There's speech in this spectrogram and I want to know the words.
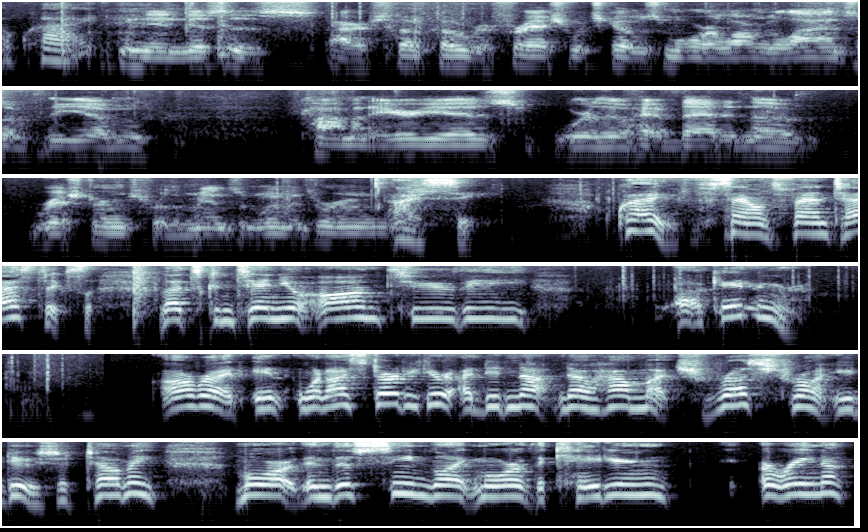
Okay. And then this is our Stoko Refresh, which goes more along the lines of the um, common areas where they'll have that in the restrooms for the men's and women's rooms. I see. Okay, sounds fantastic. So let's continue on to the uh, catering room. All right, and when I started here, I did not know how much restaurant you do. So tell me more. And this seemed like more of the catering arena.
